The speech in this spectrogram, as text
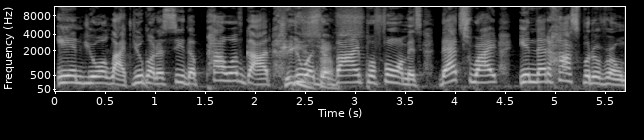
in your life. You're going to see the power of God do a divine performance. That's right, in that hospital room.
